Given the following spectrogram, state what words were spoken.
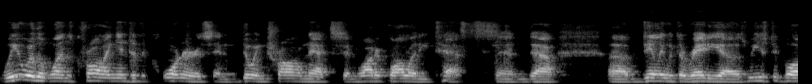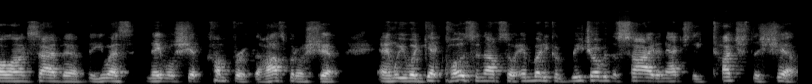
we were the ones crawling into the corners and doing trawl nets and water quality tests and uh, uh, dealing with the radios. We used to go alongside the, the U.S. naval ship Comfort, the hospital ship, and we would get close enough so everybody could reach over the side and actually touch the ship.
